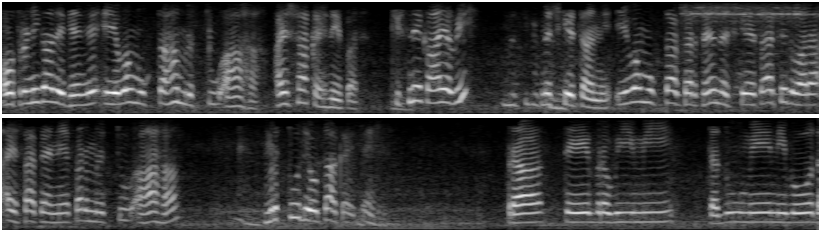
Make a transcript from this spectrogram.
औतरणिका देखेंगे एवं मुक्ता मृत्यु आह ऐसा कहने पर। किसने कहा है अभी? नचकेता ने। एवं मुक्ता करते हैं नचकेता के द्वारा ऐसा कहने पर मृत्यु आह मृत्यु देवता कहते हैं। प्रते ब्रवीमी तदु मे निबोध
